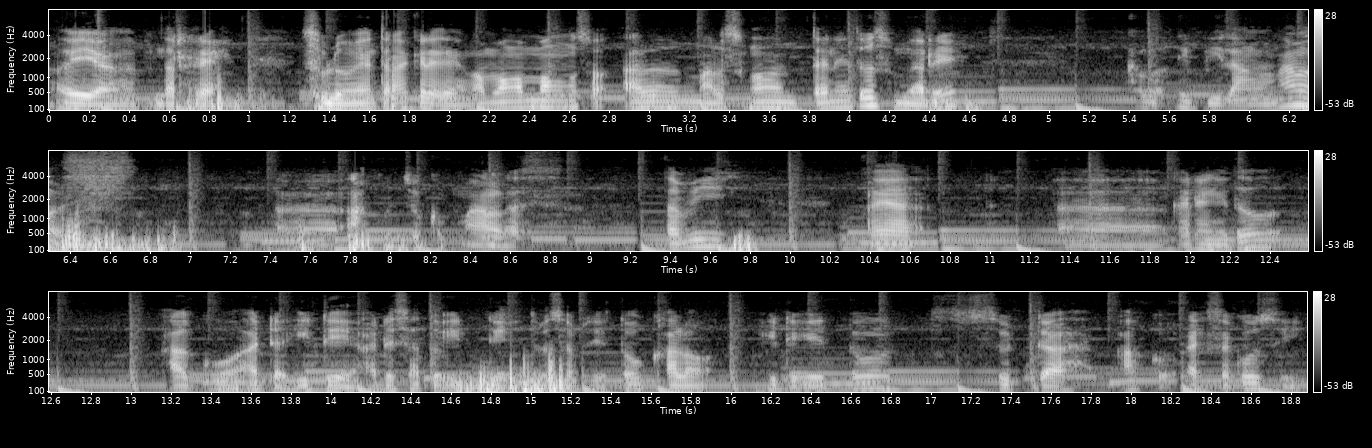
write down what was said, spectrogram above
Oh iya bentar deh. Sebelum yang terakhir ya ngomong-ngomong soal males konten itu sebenarnya kalau dibilang males uh, aku cukup males. Tapi kayak uh, kadang itu aku ada ide ada satu ide. Terus habis itu kalau ide itu sudah aku eksekusi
